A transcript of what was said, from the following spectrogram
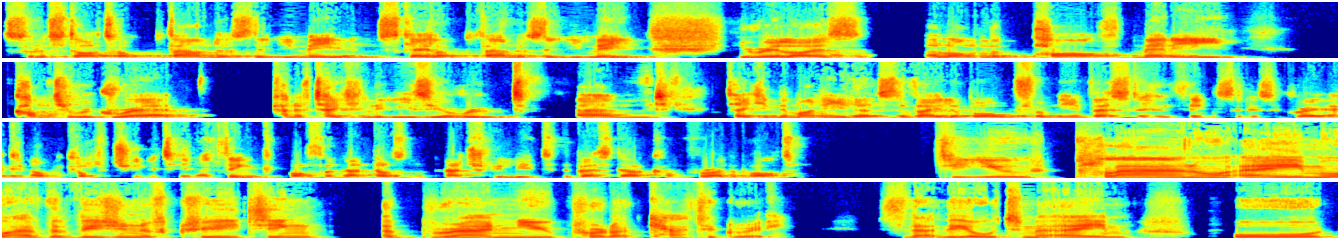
sort of startup founders that you meet and scale up founders that you meet, you realize along the path, many come to regret kind of taking the easier route and taking the money that's available from the investor who thinks that it's a great economic opportunity. And I think often that doesn't actually lead to the best outcome for either party. Do you plan or aim or have the vision of creating a brand new product category? Is that the ultimate aim? Or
